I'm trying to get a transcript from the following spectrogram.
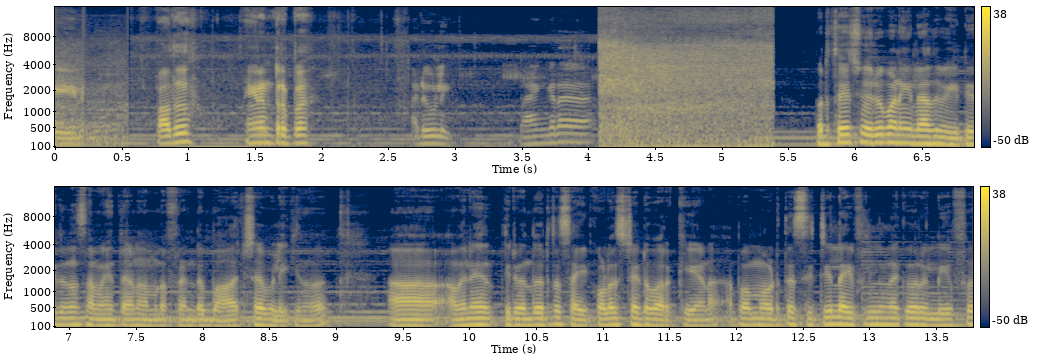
ചെയ്യുന്നു അപ്പോൾ അത് എങ്ങനെ ട്രിപ്പ് അടിപൊളി. ഭയങ്കര പ്രത്യേകിച്ച് ഒരു പണിയില്ലാതെ വീട്ടിലിരുന്ന സമയത്താണ് നമ്മുടെ ഫ്രണ്ട് ബാദ്ഷ വിളിക്കുന്നത്. അവന് തിരുവനന്തപുരത്ത് സൈക്കോളജിസ്റ്റായിട്ട് വർക്ക് ചെയ്യണം. അപ്പം അവിടുത്തെ സിറ്റി ലൈഫിൽ നിന്നൊക്കെ റിലീഫ്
